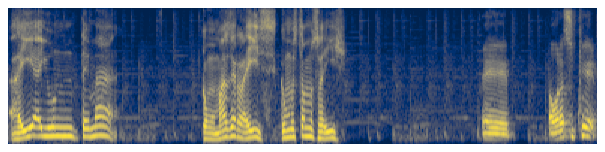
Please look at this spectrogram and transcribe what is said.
Ahí hay un tema como más de raíz. ¿Cómo estamos ahí? Eh, ahora sí que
